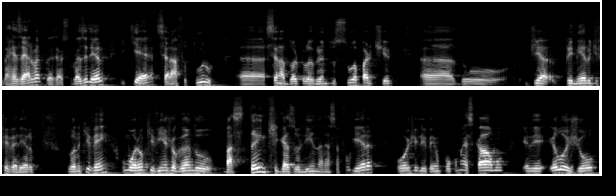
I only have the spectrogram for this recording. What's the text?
da reserva do Exército Brasileiro e que é será futuro uh, senador pelo Rio Grande do Sul a partir uh, do dia 1 de fevereiro do ano que vem. O Mourão que vinha jogando bastante gasolina nessa fogueira, hoje ele veio um pouco mais calmo, ele elogiou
